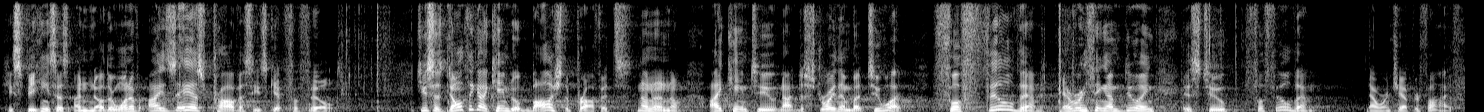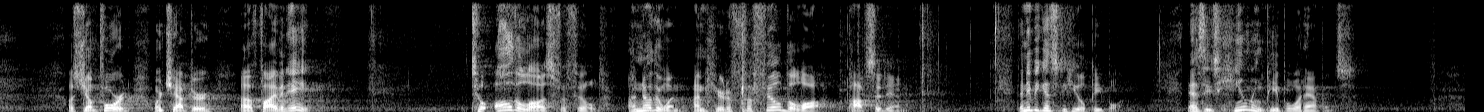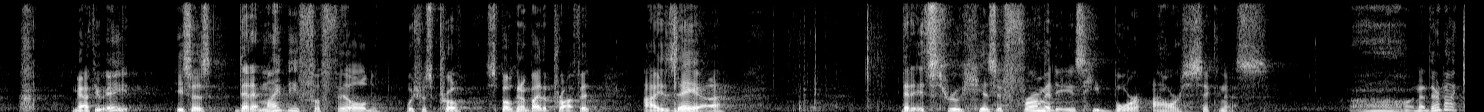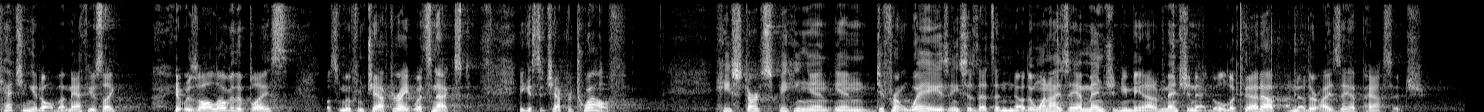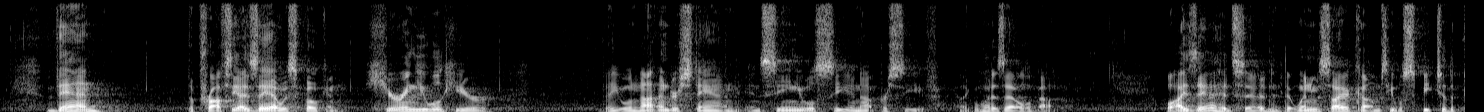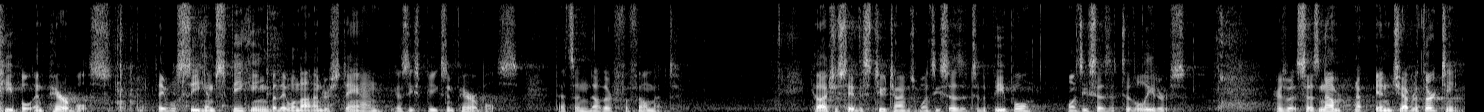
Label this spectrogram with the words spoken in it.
He's speaking, he says, another one of Isaiah's prophecies get fulfilled. Jesus says, Don't think I came to abolish the prophets. No, no, no, no. I came to not destroy them, but to what? Fulfill them. Everything I'm doing is to fulfill them. Now we're in chapter 5. Let's jump forward. We're in chapter uh, 5 and 8. Till all the law is fulfilled. Another one. I'm here to fulfill the law. Pops it in. Then he begins to heal people. As he's healing people, what happens? Matthew 8. He says, that it might be fulfilled, which was pro- spoken of by the prophet Isaiah, that it's through his infirmities he bore our sickness. Oh, now they're not catching it all, but Matthew's like, it was all over the place. Let's move from chapter 8. What's next? He gets to chapter 12. He starts speaking in, in different ways, and he says, That's another one Isaiah mentioned. You may not have mentioned that. Go look that up. Another Isaiah passage. Then the prophecy Isaiah was spoken Hearing you will hear, that you will not understand, and seeing you will see and not perceive. Like, what is that all about? Well, Isaiah had said that when Messiah comes, he will speak to the people in parables. They will see him speaking, but they will not understand because he speaks in parables. That's another fulfillment. He'll actually say this two times. Once he says it to the people, once he says it to the leaders. Here's what it says now in chapter 13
